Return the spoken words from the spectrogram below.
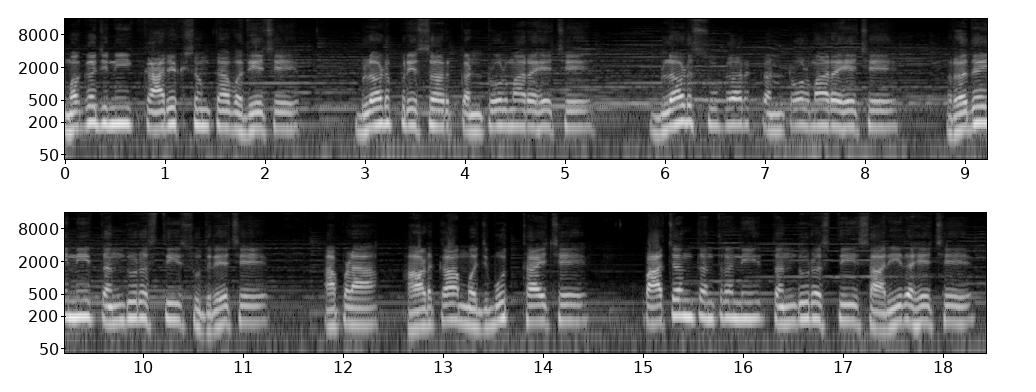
મગજની કાર્યક્ષમતા વધે છે, બ્લડ પ્રેશર કંટ્રોલમાં રહે છે, બ્લડ સુગર કંટ્રોલમાં રહે છે, હૃદયની તંદુરસ્તી સુધરે છે, આપણા હાડકાં મજબૂત થાય છે, પાચનતંત્રની તંદુરસ્તી સારી રહે છે.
